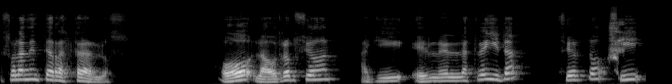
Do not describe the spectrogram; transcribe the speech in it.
solamente arrastrarlos. O la otra opción, aquí en la estrellita, ¿cierto? Y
